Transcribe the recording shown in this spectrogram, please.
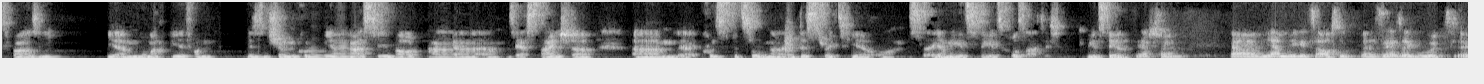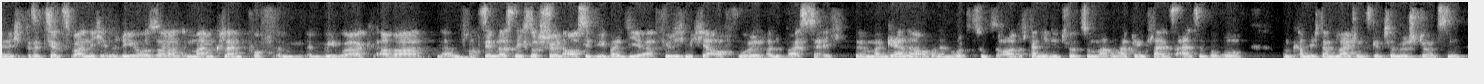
quasi, ähm, wo man viel von diesen schönen Kolonialstil baut, äh, sehr stylischer, ähm, kunstbezogener District hier. Und äh, ja, mir geht's, mir geht's großartig. Wie geht's dir? Sehr schön. Äh, ja, mir geht's auch super, sehr, sehr gut. Äh, ich besitze jetzt zwar nicht in Rio, sondern in meinem kleinen Puff im, im WeWork, aber ähm, trotzdem das nicht so schön aussieht wie bei dir, fühle ich mich hier auch wohl, weil du weißt ja, ich bin immer gerne auch in einem Rückzugsort. Ich kann hier die Tür zumachen, habe hier ein kleines Einzelbüro und kann mich dann gleich ins Getümmel stürzen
